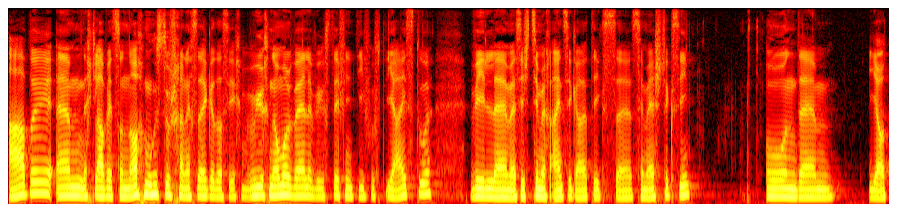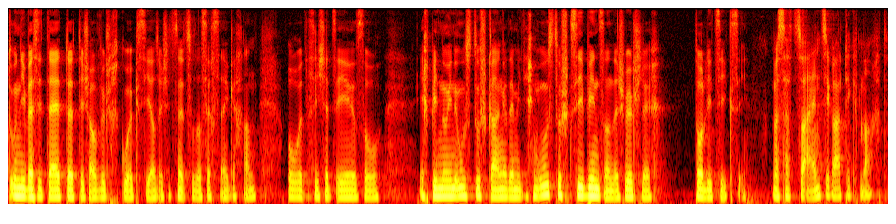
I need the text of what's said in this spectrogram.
Aber ähm, ich glaube jetzt so nach dem Austausch kann ich sagen, dass ich, würde ich nochmal wählen, würde ich es definitiv auf die Eis tun, weil ähm, es ist ein ziemlich einzigartiges äh, Semester gewesen. Und ähm, ja, die Universität dort ist auch wirklich gut gewesen. Also ist jetzt nicht so, dass ich sagen kann, oh, das ist jetzt eher so, ich bin nur in den Austausch gegangen, damit ich im Austausch gewesen bin, sondern es war wirklich eine tolle Zeit gewesen. Was hat es so einzigartig gemacht?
